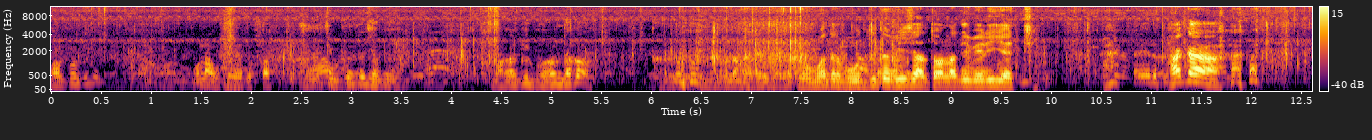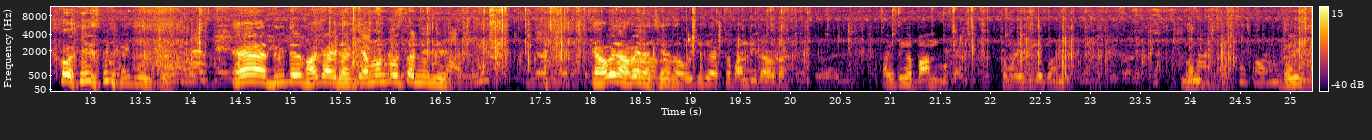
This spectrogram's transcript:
অল্প অল্প না উঠে যাবে সব উঠে তো যাবে মালা কি গরম দেখো তোমাদের বুদ্ধি তো বিশাল তলা দিয়ে বেরিয়ে যাচ্ছে। ফাঁকা? হ্যাঁ দুইটার ফাঁকা এটা। কেমন প্রস্তাব নিলে? হবে না হবে না ছেড়ে দাও। ওইদিকে একটা বান্ধি দাও একদিকে বাঁধবো। তোমার এদিকে বাঁধবো বুঝেছি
